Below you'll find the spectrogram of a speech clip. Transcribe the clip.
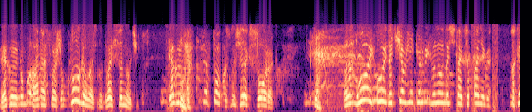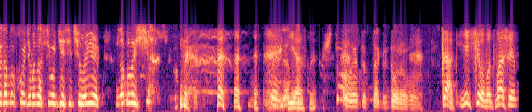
я говорю, ну, она спрашивает, много вас? Ну, два часа ночи. Я говорю, ну, автобус, ну, человек сорок. Она, ой, ой, да чем же кормить? Ну, начинается паника. А когда мы входим, у нас всего 10 человек, она была счастлива. Ясно. Что это так здорово. Так, еще вот ваши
